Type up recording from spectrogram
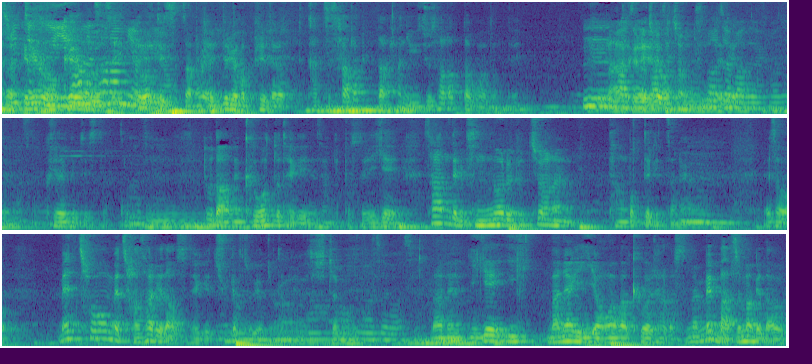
실제 그 일을 하는 뭐지? 그런 것도 사람이었대요. 있었잖아요. 앤드류 가필드가 같이 살았다 한 2주 살았다고 하던데 음 아, 맞아요, 그래요? 맞아요, 좀 맞아요. 맞아요, 맞아요, 맞아요. 그 얘기도 있었고 맞아요. 음. 또 나는 그것도 되게 인상 깊었어요. 이게 사람들이 분노를 표출하는 방법들 있잖아요. 음. 그래서 맨 처음에 자살이 나와서 되게 충격적이었거든요. 아, 진짜 아, 뭐. 맞아 맞아. 나는 이게 이, 만약에 이 영화가 그걸 다뤘으면 맨 마지막에 나올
